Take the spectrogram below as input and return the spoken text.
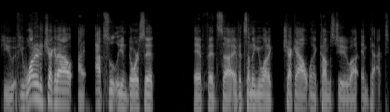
if you if you wanted to check it out, I absolutely endorse it. If it's uh, if it's something you want to check out when it comes to uh, Impact,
